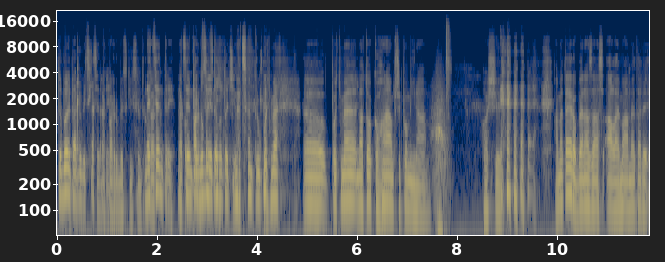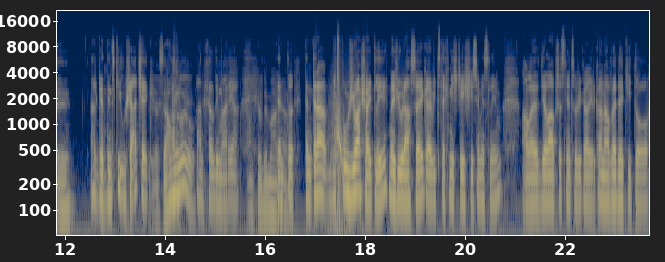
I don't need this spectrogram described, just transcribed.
To byly pardubických centry. Tak pardubických centrů. Necentry. Tak, necentry tak museli to otočit. Necentrů pojďme, uh, pojďme na to, koho nám připomíná. Hoši. Máme tady Robena zas, ale máme tady i argentinský ušáček. Já ho miluju. Angel Di Maria. Angel Di Maria. Tento, ten teda víc používá šajtly než Jurásek a je víc techničtější si myslím, ale dělá přesně, co říkal Jirka, navede ti to.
